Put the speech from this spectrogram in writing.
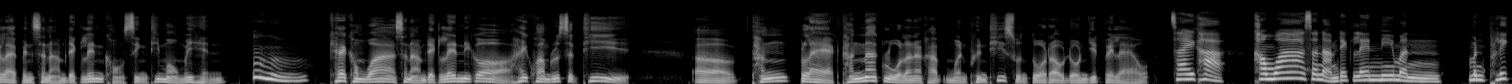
กลายเป็นสนามเด็กเล่นของสิ่งที่มองไม่เห็นอืม แค่คำว่าสนามเด็กเล่นนี่ก็ให้ความรู้สึกที่เอ่อทั้งแปลกทั้งน่ากลัวแล้วนะครับ เหมือนพื้นที่ส่วนตัวเราโดนยึดไปแล้ว ใช่ค่ะคำว่าสนามเด็กเล่นนี่มันมันพลิก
